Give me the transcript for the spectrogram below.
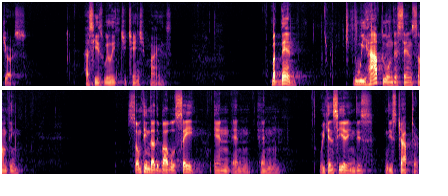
yours, as He is willing to change mine. But then, we have to understand something. Something that the Bible says, and, and, and we can see it in this, in this chapter.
